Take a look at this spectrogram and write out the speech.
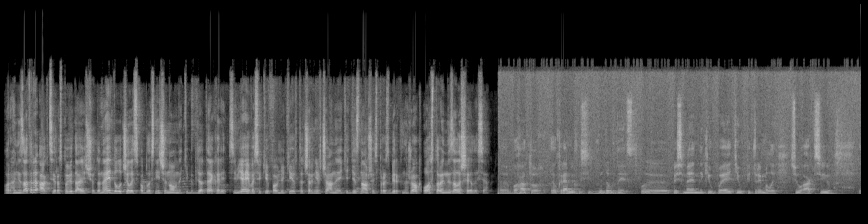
Організатори акції розповідають, що до неї долучились обласні чиновники, бібліотекарі, сім'я Івасюків Павлюків та чернівчани, які, дізнавшись про збір книжок, осторонь не залишилися. Багато окремих осіб, видавництв, е, письменників, поетів підтримали цю акцію. Е,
